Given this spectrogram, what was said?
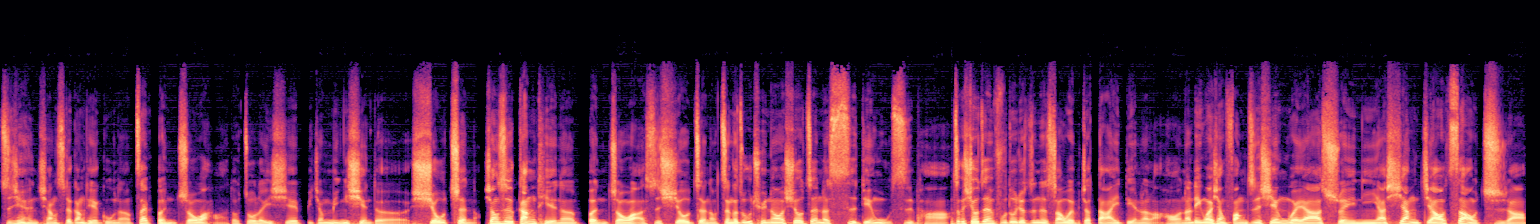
之前很强势的钢铁股呢，在本周啊啊都做了一些比较明显的修正哦，像是钢铁呢，本周啊是修正哦，整个族群哦修正了四点五四趴。啊，这个修正幅度就真的稍微比较大一点了啦。好，那另外像纺织纤维啊、水泥啊、橡胶、造纸啊。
